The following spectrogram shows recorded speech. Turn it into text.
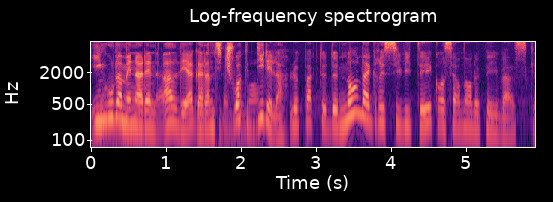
inguramenaren aldea garantzitsuak direla. le pacte de non-agressivité concernant le Pays Basque.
